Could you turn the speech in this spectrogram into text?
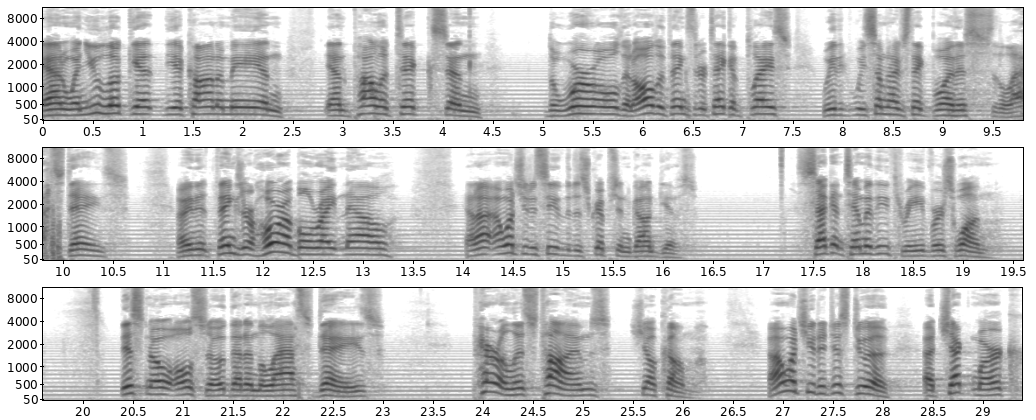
And when you look at the economy and, and politics and the world and all the things that are taking place, we, we sometimes think, boy, this is the last days. I mean, things are horrible right now. And I, I want you to see the description God gives. 2 Timothy 3, verse 1. This know also that in the last days perilous times shall come. I want you to just do a, a check mark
